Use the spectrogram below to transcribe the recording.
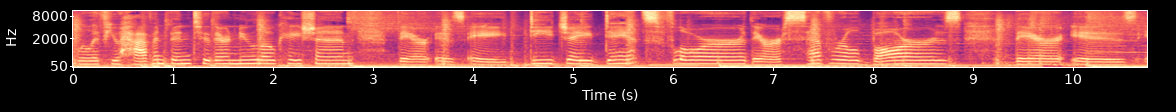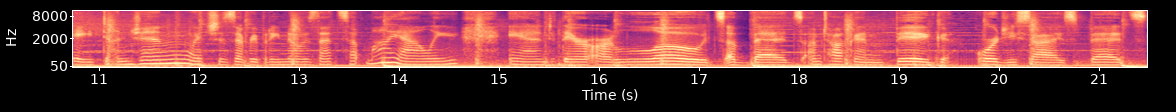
Well, if you haven't been to their new location, there is a DJ dance floor, there are several bars, there is a dungeon, which, as everybody knows, that's up my alley, and there are loads of beds. I'm talking big orgy sized beds,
